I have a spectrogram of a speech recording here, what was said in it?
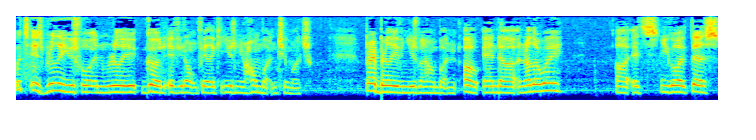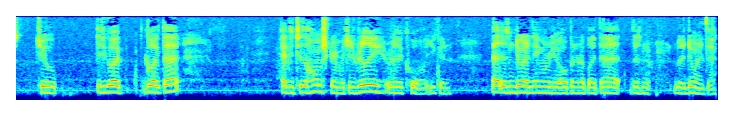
which is really useful and really good if you don't feel like using your home button too much. But I barely even use my home button. Oh, and uh, another way, uh, it's you go like this to if you go like go like that, exit to the home screen, which is really really cool. You can that doesn't do anything where you open it up like that doesn't really do anything.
